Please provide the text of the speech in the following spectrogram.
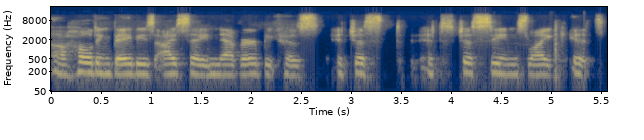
uh, holding babies. I say never because it just it just seems like it's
